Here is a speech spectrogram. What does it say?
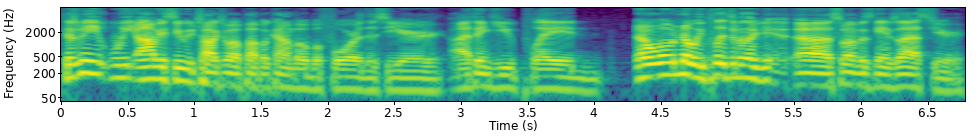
because we we obviously we talked about Puppet Combo before this year. I think you played. No, well, no, we played some other uh, some of his games last year,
